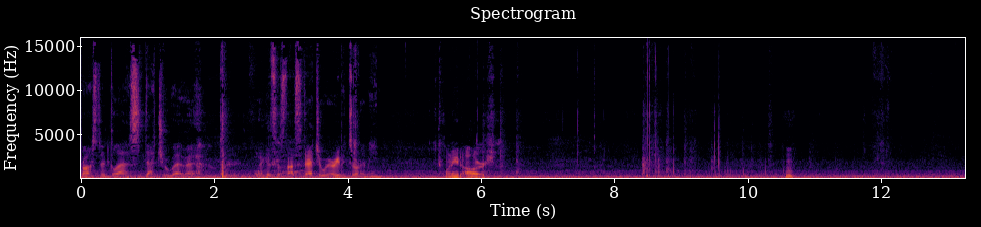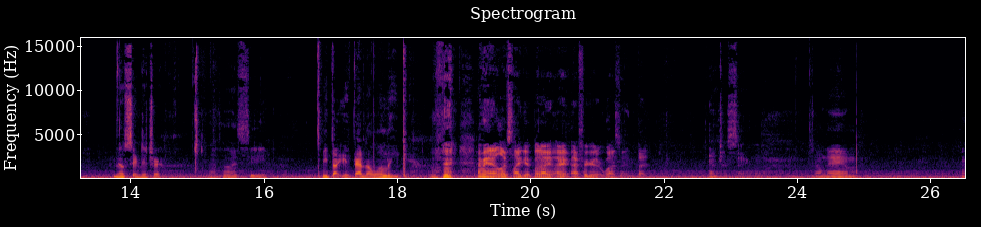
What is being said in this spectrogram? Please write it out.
frosted glass statuary. I guess it's not statuary, but you know what I mean. Twenty dollars. Hmm. No signature. Nothing I see. You thought you found a little leak. I mean, it looks like it, but I, I, I figured it wasn't. But interesting. No name. Hmm.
